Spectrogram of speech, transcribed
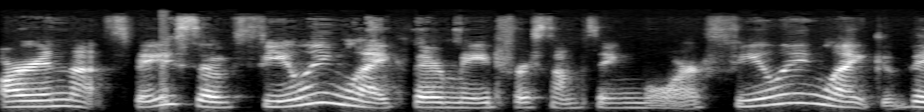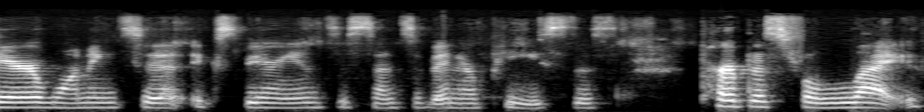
are in that space of feeling like they're made for something more, feeling like they're wanting to experience a sense of inner peace, this purposeful life,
